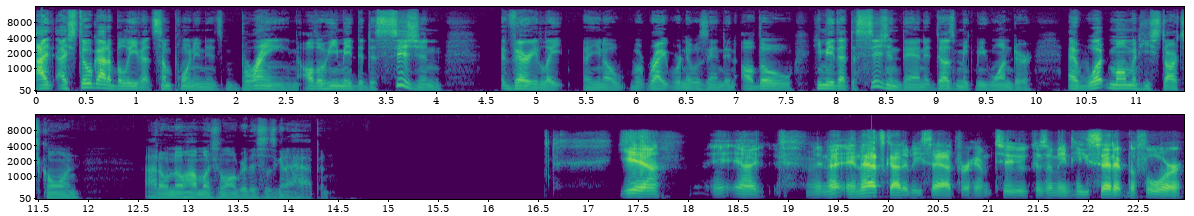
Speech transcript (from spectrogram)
I I still got to believe at some point in his brain, although he made the decision very late, uh, you know, right when it was ending. Although he made that decision, then it does make me wonder at what moment he starts going. I don't know how much longer this is going to happen. Yeah, and, and that's got to be sad for him too, because I mean, he said it before.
